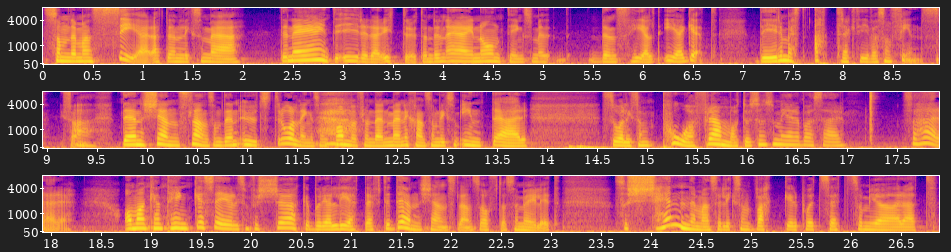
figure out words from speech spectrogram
som där man ser att den liksom är den är inte i det där yttre utan den är i någonting som är dens helt eget. Det är det mest attraktiva som finns. Liksom. Ah. Den känslan, som den utstrålning som kommer från den människan som liksom inte är så liksom på framåt utan som är det bara så här, så här är det. Om man kan tänka sig och liksom försöka börja leta efter den känslan så ofta som möjligt så känner man sig liksom vacker på ett sätt som gör att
